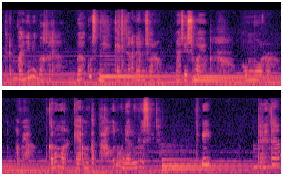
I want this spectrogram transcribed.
ke depannya nih bakal bagus nih. Kayak misalkan dari seorang mahasiswa yang umur apa ya bukan umur kayak empat tahun udah lulus gitu. Tapi ternyata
